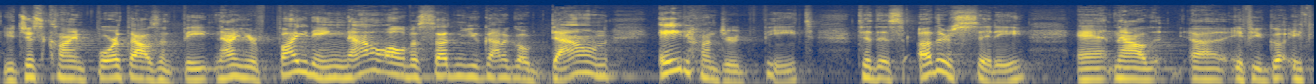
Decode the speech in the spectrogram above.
you just climbed 4,000 feet, now you're fighting, now all of a sudden you've got to go down 800 feet to this other city. And now, uh, if you go, if,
